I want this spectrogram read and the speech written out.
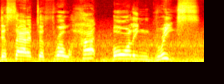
decided to throw hot boiling grease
